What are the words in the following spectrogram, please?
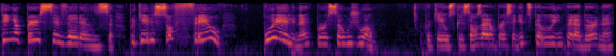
tenha perseverança, porque ele sofreu por ele, né? Por São João. Porque os cristãos eram perseguidos pelo imperador, né?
